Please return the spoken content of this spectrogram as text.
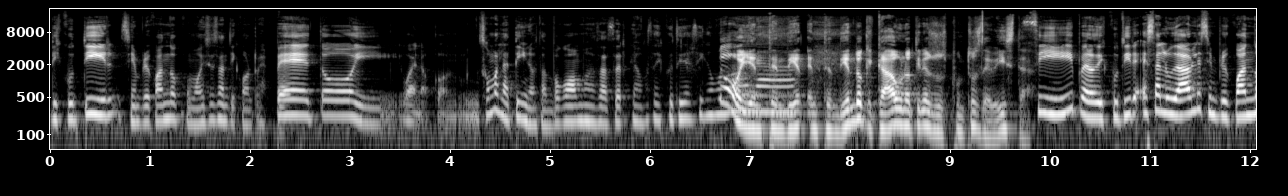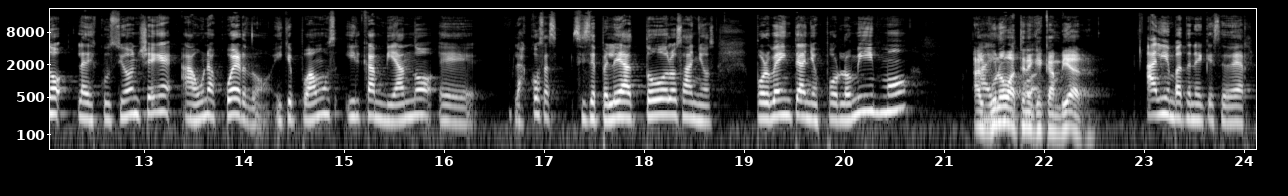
discutir, siempre y cuando, como dice Santi, con respeto y bueno, con somos latinos, tampoco vamos a hacer que vamos a discutir así como. no, y entendi- entendiendo que cada uno tiene sus puntos de vista. Sí, pero discutir es saludable siempre y cuando la discusión llegue a un acuerdo y que podamos ir cambiando eh, las cosas. Si se pelea todos los años por 20 años por lo mismo, Alguno va a tener que cambiar. alguien va a tener que ceder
